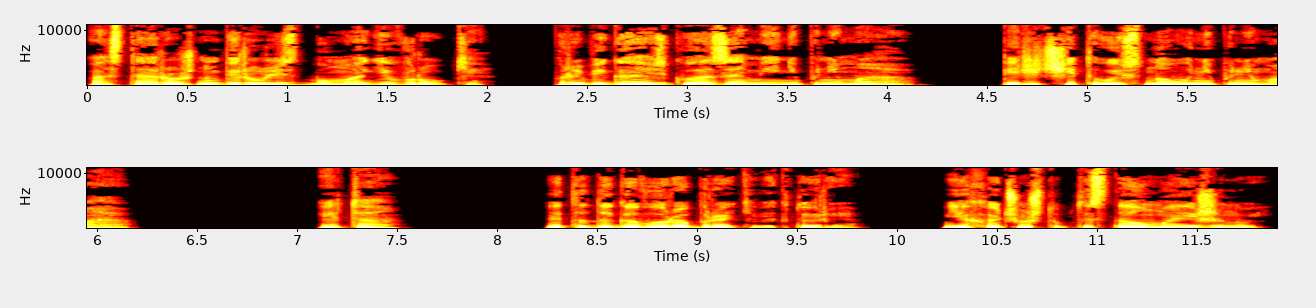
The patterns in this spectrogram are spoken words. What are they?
Осторожно беру лист бумаги в руки, пробегаюсь глазами и не понимаю. Перечитываю и снова не понимаю. Это... Это договор о браке, Виктория. Я хочу, чтобы ты стала моей женой.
